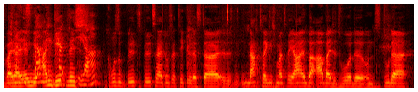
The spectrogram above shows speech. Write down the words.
weil da irgendwie angeblich Ja. große Bild, Bildzeitungsartikel, dass da äh, nachträglich Material bearbeitet wurde und du da äh,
